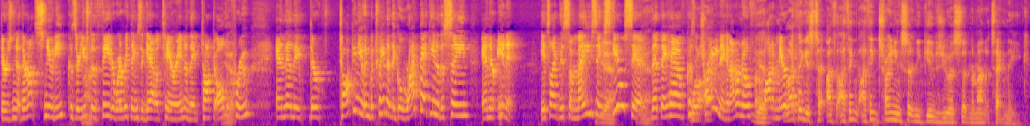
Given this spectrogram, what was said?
There's no, they're not snooty because they're used to the theater where everything's egalitarian, and they talk to all the crew, and then they they're talking to you in between. Then they go right back into the scene, and they're in it. It's like this amazing Yeah, skill set yeah. that they have because Well, of I- training, and I don't know if a lot of Americans. Well, I think it's. Te- I, th- I think. I think training certainly gives you a certain amount of technique.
